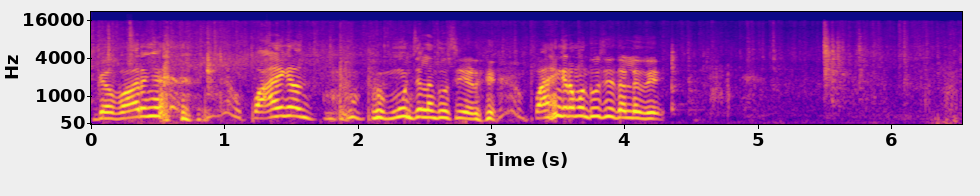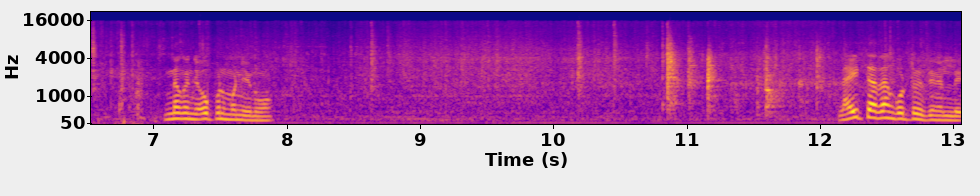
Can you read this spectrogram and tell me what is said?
இங்கே பாருங்க. பயங்கரம் மூஞ்செல்லாம் தூசி எடுக்கு பயங்கரமாக தூசி தள்ளுது. இன்னும் கொஞ்சம் ஓப்பன் பண்ணிடுவோம். லைட்டாக தான் கொட்டுருது நெல்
